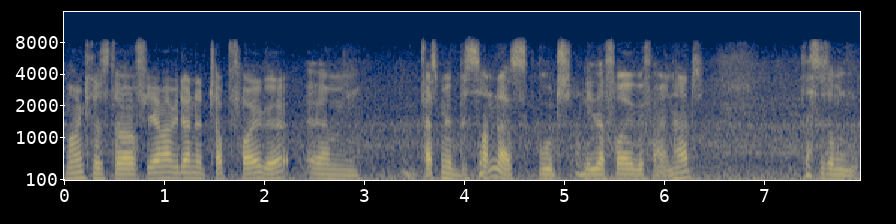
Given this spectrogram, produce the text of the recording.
Moin Christoph, ja mal wieder eine Top-Folge. Ähm, was mir besonders gut an dieser Folge gefallen hat, dass es um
